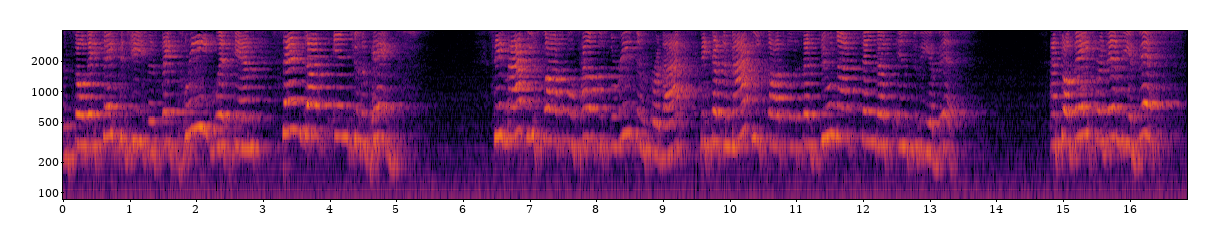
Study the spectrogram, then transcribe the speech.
And so they say to Jesus, they plead with him, send us into the pigs. See, Matthew's gospel tells us the reason for that, because in Matthew's gospel it says, do not send us into the abyss. And so they, for them, the abyss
